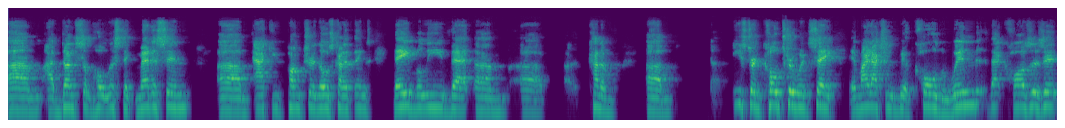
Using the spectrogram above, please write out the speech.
Um, I've done some holistic medicine, um, acupuncture, those kind of things. They believe that um, uh, kind of um, Eastern culture would say it might actually be a cold wind that causes it.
